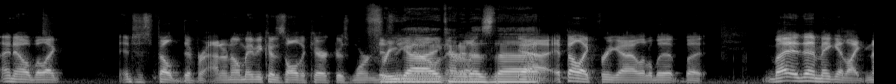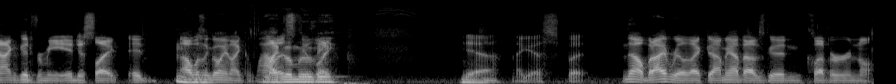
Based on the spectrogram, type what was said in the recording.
I know, but like, it just felt different. I don't know, maybe because all the characters weren't Free Disney. you know, Guy they were kind of like- does that. Yeah, it felt like Free Guy a little bit, but but it didn't make it like not good for me. It just like it. I Mhm. wasn't going like wow, Lego this movie. like Yeah, I guess. But no, but I really liked it. I mean, I thought it was good and clever and all.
